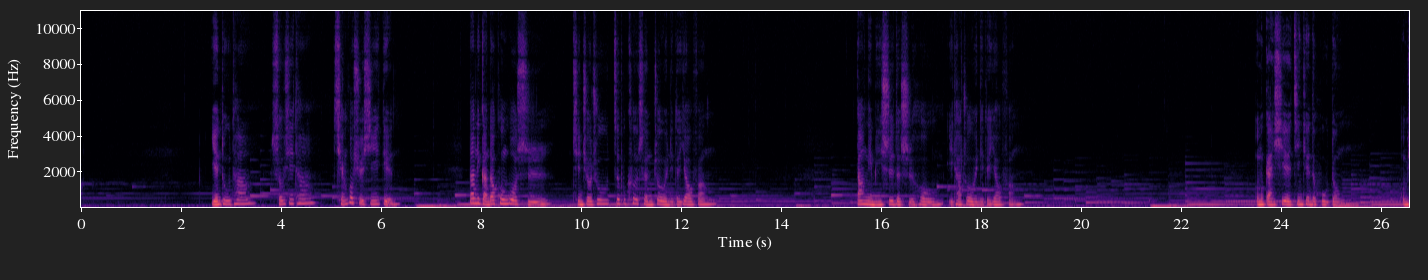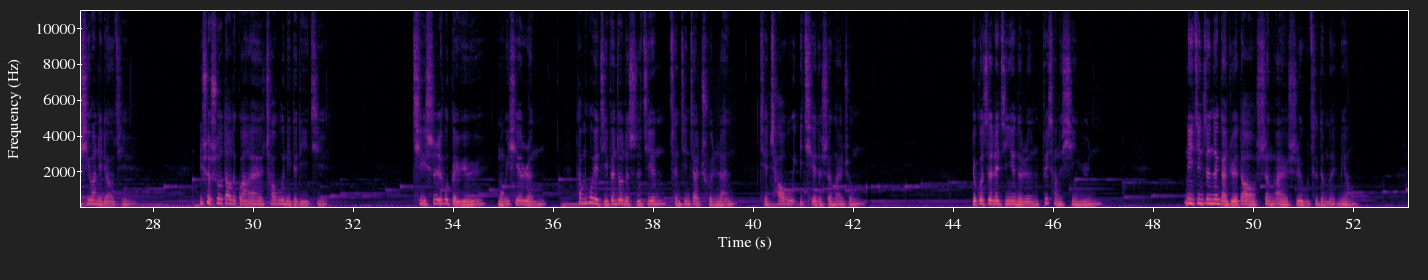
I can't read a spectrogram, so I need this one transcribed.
研读它，熟悉它，前后学习一点。当你感到困惑时，请求出这部课程作为你的药方。当你迷失的时候，以它作为你的药方。我们感谢今天的互动。我们希望你了解，你所受到的关爱超乎你的理解。启示会给予某一些人，他们会有几分钟的时间沉浸在纯然且超乎一切的深爱中。有过这类经验的人非常的幸运，你已经真正感觉到圣爱是如此的美妙。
